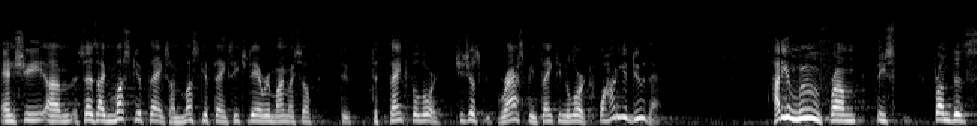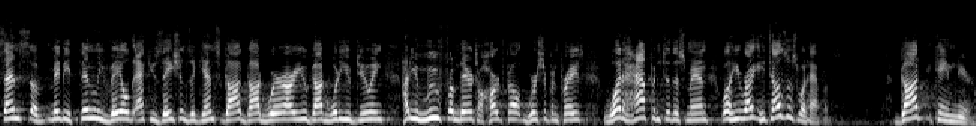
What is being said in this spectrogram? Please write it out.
and she um, says, I must give thanks. I must give thanks. Each day I remind myself to, to thank the Lord. She's just grasping, thanking the Lord. Well, how do you do that? How do you move from these from the sense of maybe thinly veiled accusations against God. God, where are you? God, what are you doing? How do you move from there to heartfelt worship and praise? What happened to this man? Well, he, write, he tells us what happens. God came near.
